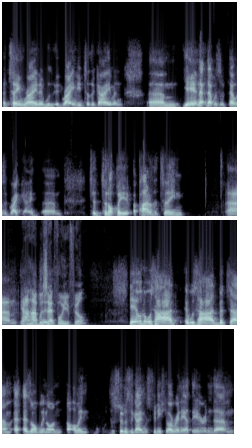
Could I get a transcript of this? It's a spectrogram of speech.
a team rain. It, was, it rained into the game, and um, yeah, and that, that was a that was a great game. Um, to, to not be a part of the team. Um, How know, hard was that, that for you, Phil? Yeah, look, it was hard. It was hard, but um, as I went on, I mean, as soon as the game was finished, I ran out there and um,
